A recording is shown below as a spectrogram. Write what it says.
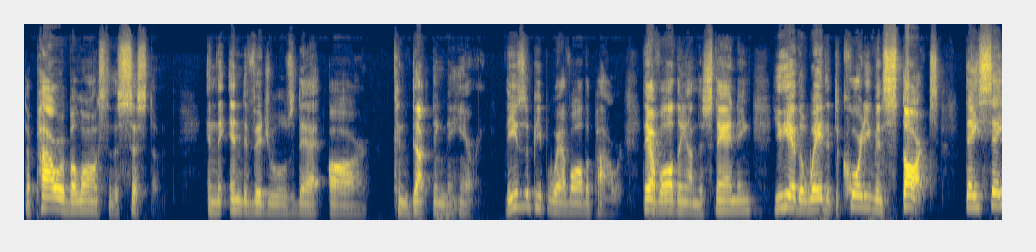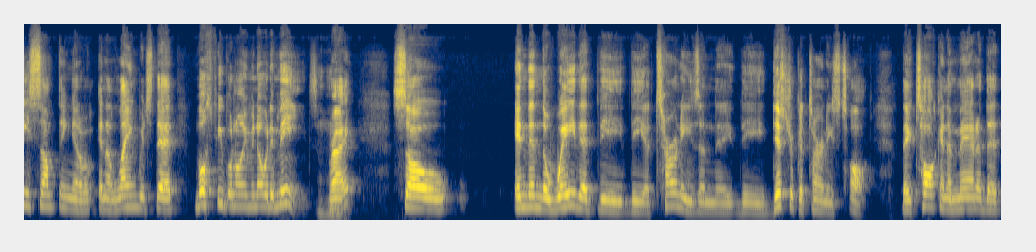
The power belongs to the system and the individuals that are conducting the hearing. These are the people who have all the power. They have all the understanding. You hear the way that the court even starts. They say something in a, in a language that most people don't even know what it means, Mhm. right? So, and then the way that the the attorneys and the the district attorneys talk, they talk in a manner that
